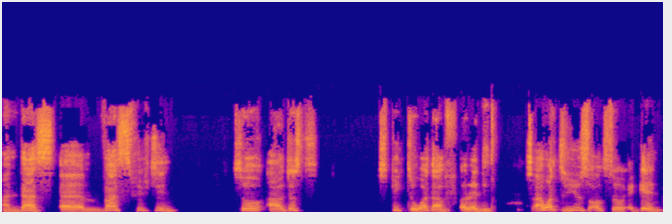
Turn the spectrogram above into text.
And that's um, verse 15. So I'll just speak to what I've already. So I want to use also again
